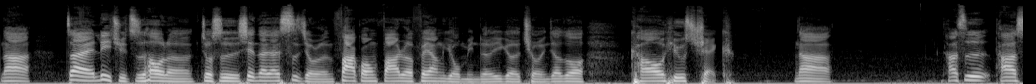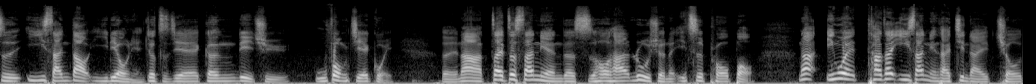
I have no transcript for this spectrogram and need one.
那在 l e c h 之后呢，就是现在在四九人发光发热、非常有名的一个球员，叫做 Kyle Juszczyk。那他是他是一三到一六年就直接跟历取无缝接轨。对，那在这三年的时候，他入选了一次 Pro Bowl。那因为他在一三年才进来球，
